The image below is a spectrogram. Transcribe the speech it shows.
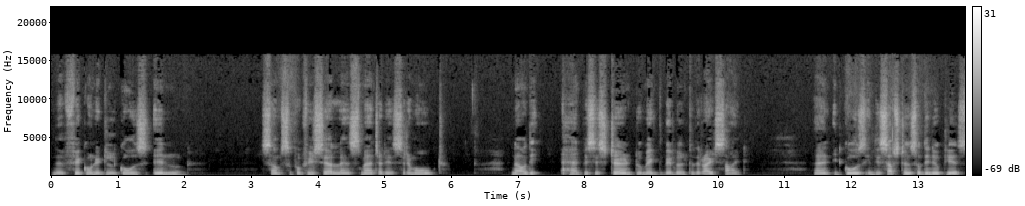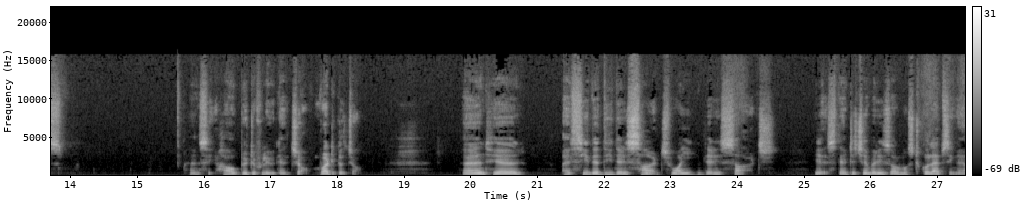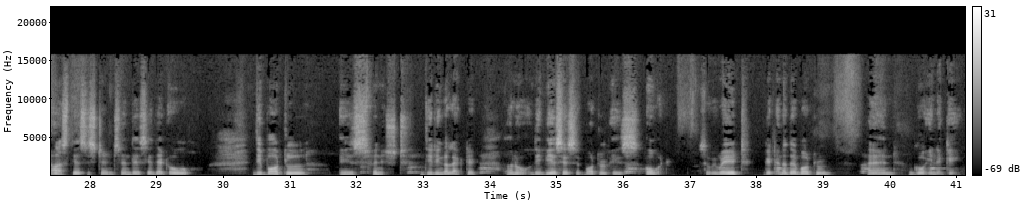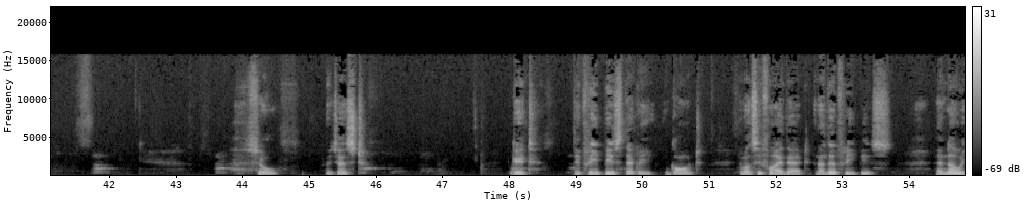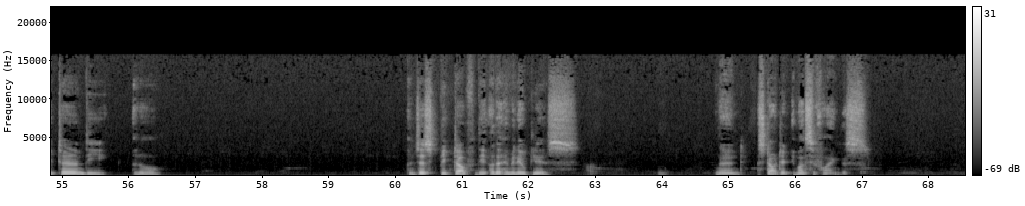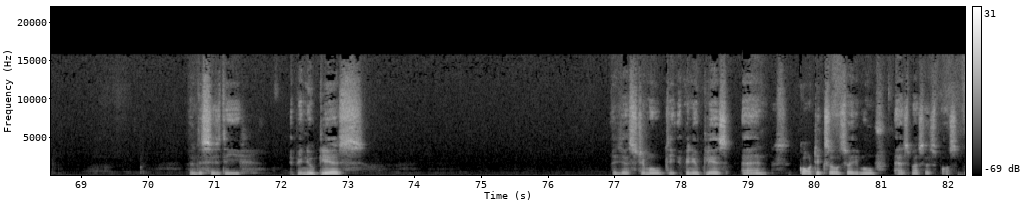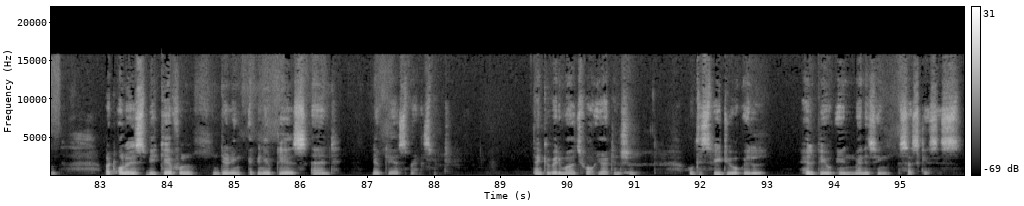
The needle goes in. Some superficial lens matter is removed. Now the handpiece is turned to make the bevel to the right side and it goes in the substance of the nucleus. And see how beautifully we can chop vertical chop. And here I see that the, there is surge. Why there is surge? Yes the antechamber is almost collapsing. I asked the assistants and they said that oh the bottle is finished. The ringer lactate oh no the BSS bottle is over. So we wait get another bottle and go in again so we just get the free piece that we got, emulsify that, another free piece, and now we turn the, you know, just picked up the other heminucleus and started emulsifying this. And this is the epinucleus just remove the epinucleus and cortex also remove as much as possible. But always be careful during epinucleus and nucleus management. Thank you very much for your attention. Hope this video will help you in managing such cases.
